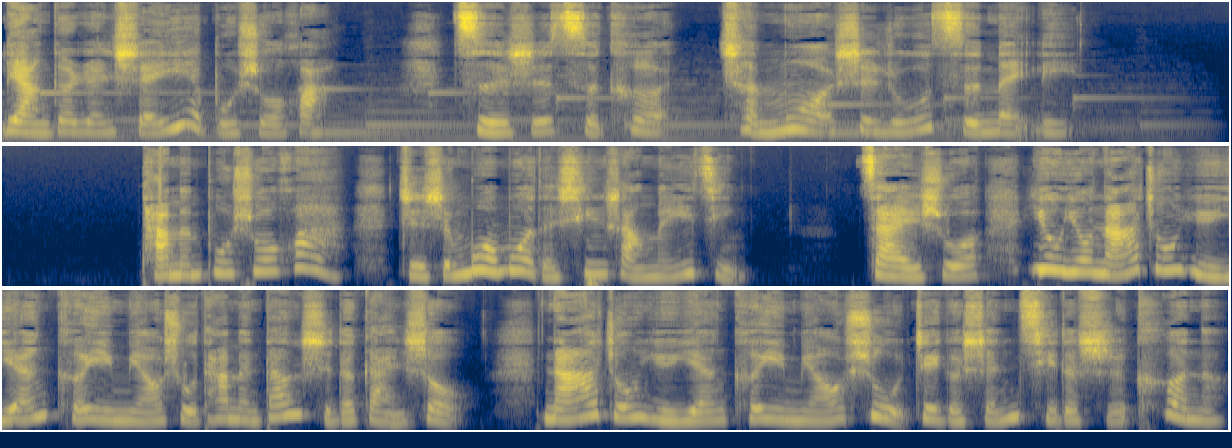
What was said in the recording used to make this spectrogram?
两个人谁也不说话。此时此刻，沉默是如此美丽。他们不说话，只是默默地欣赏美景。再说，又有哪种语言可以描述他们当时的感受？哪种语言可以描述这个神奇的时刻呢？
